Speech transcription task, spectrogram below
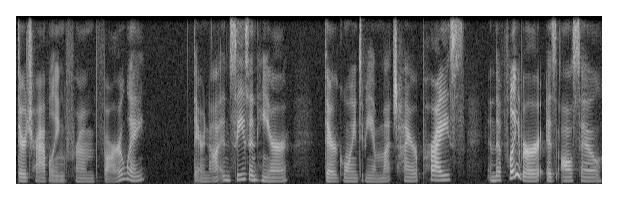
they're traveling from far away. They're not in season here. They're going to be a much higher price, and the flavor is also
